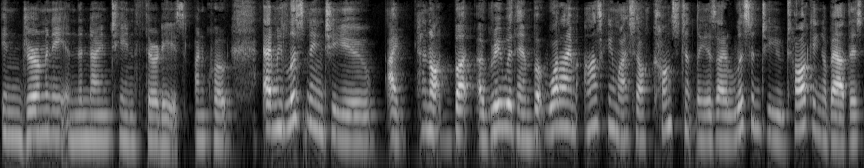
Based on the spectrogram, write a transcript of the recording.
in Germany in the 1930s, unquote. I mean, listening to you, I cannot but agree with him. But what I'm asking myself constantly as I listen to you talking about this,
